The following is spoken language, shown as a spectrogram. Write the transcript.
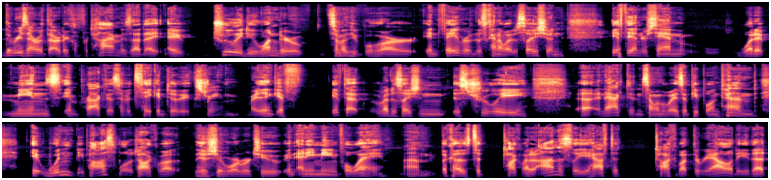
the reason I wrote the article for Time is that I, I truly do wonder some of the people who are in favor of this kind of legislation if they understand what it means in practice if it's taken to the extreme. I think if if that legislation is truly uh, enacted in some of the ways that people intend, it wouldn't be possible to talk about the history of World War II in any meaningful way. Um, because to talk about it honestly, you have to talk about the reality that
